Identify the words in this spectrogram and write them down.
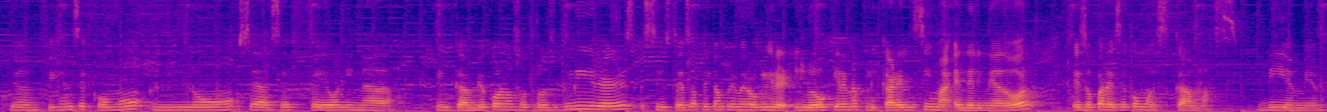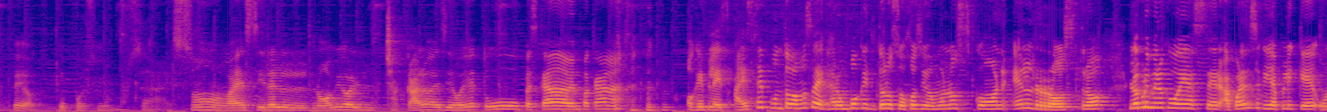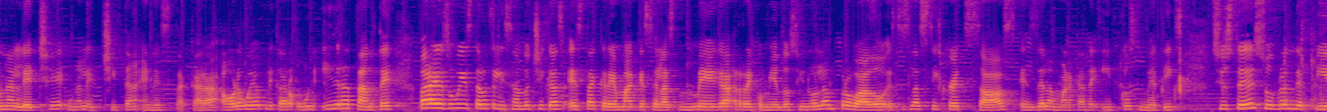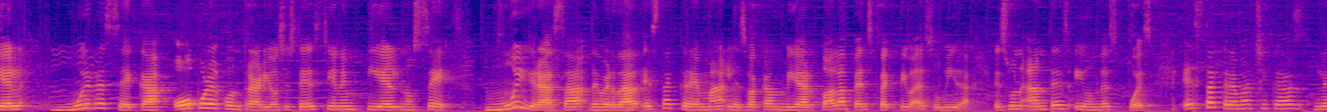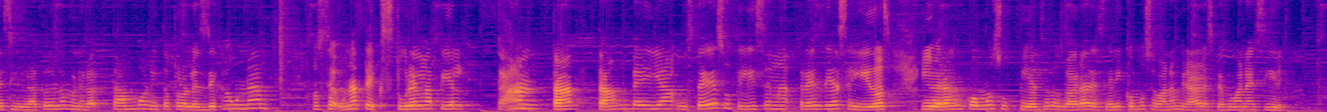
fíjense cómo no se hace feo ni nada. En cambio con los otros glitters, si ustedes aplican primero glitter y luego quieren aplicar encima el delineador, eso parece como escamas bien, bien feo. Y pues no, o sea, eso va a decir el novio, el chacal, va a decir, oye, tú, pescada, ven para acá. ok, please, a este punto vamos a dejar un poquitito los ojos y vámonos con el rostro. Lo primero que voy a hacer, acuérdense que ya apliqué una leche, una lechita en esta cara. Ahora voy a aplicar un hidratante. Para eso voy a estar utilizando, chicas, esta crema que se las mega recomiendo. Si no la han probado, esta es la Secret Sauce, es de la marca de It Cosmetics. Si ustedes sufren de piel muy reseca o por el contrario, si ustedes tienen piel, no sé, muy grasa, de verdad esta crema les va a cambiar toda la perspectiva de su vida. Es un antes y un después. Esta crema, chicas, les hidrata de una manera tan bonita, pero les deja una, no sé, una textura en la piel tan, tan, tan bella. Ustedes utilícenla tres días seguidos y verán cómo su piel se los va a agradecer y cómo se van a mirar al espejo y van a decir,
